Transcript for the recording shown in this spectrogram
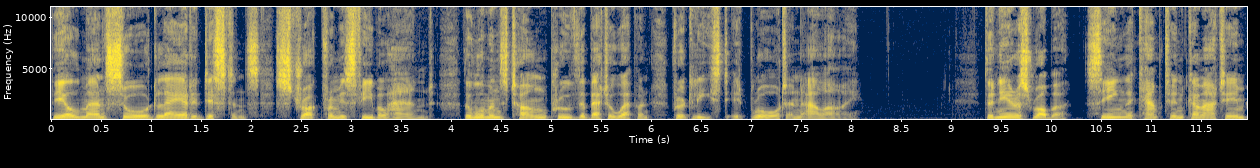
The old man's sword lay at a distance, struck from his feeble hand. The woman's tongue proved the better weapon, for at least it brought an ally. The nearest robber, seeing the captain come at him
